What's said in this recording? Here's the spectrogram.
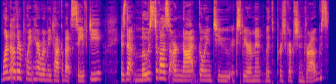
One other point here when we talk about safety is that most of us are not going to experiment with prescription drugs.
